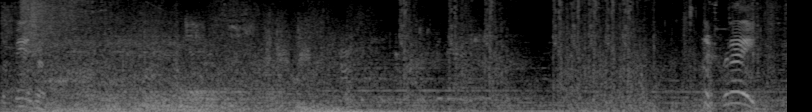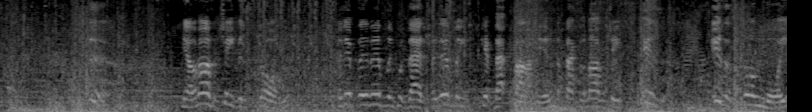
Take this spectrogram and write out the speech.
The Phantom. Yeah, the Master Chief is strong. They, def- they definitely put that. They definitely kept that part in. The fact that the Master Chief is is a strong boy.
